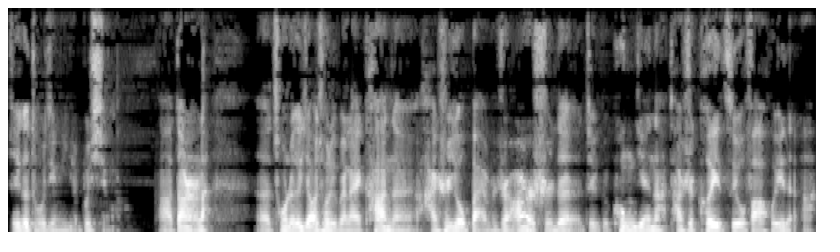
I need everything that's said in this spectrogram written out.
这个途径也不行啊。当然了。呃，从这个要求里边来看呢，还是有百分之二十的这个空间呢，它是可以自由发挥的啊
